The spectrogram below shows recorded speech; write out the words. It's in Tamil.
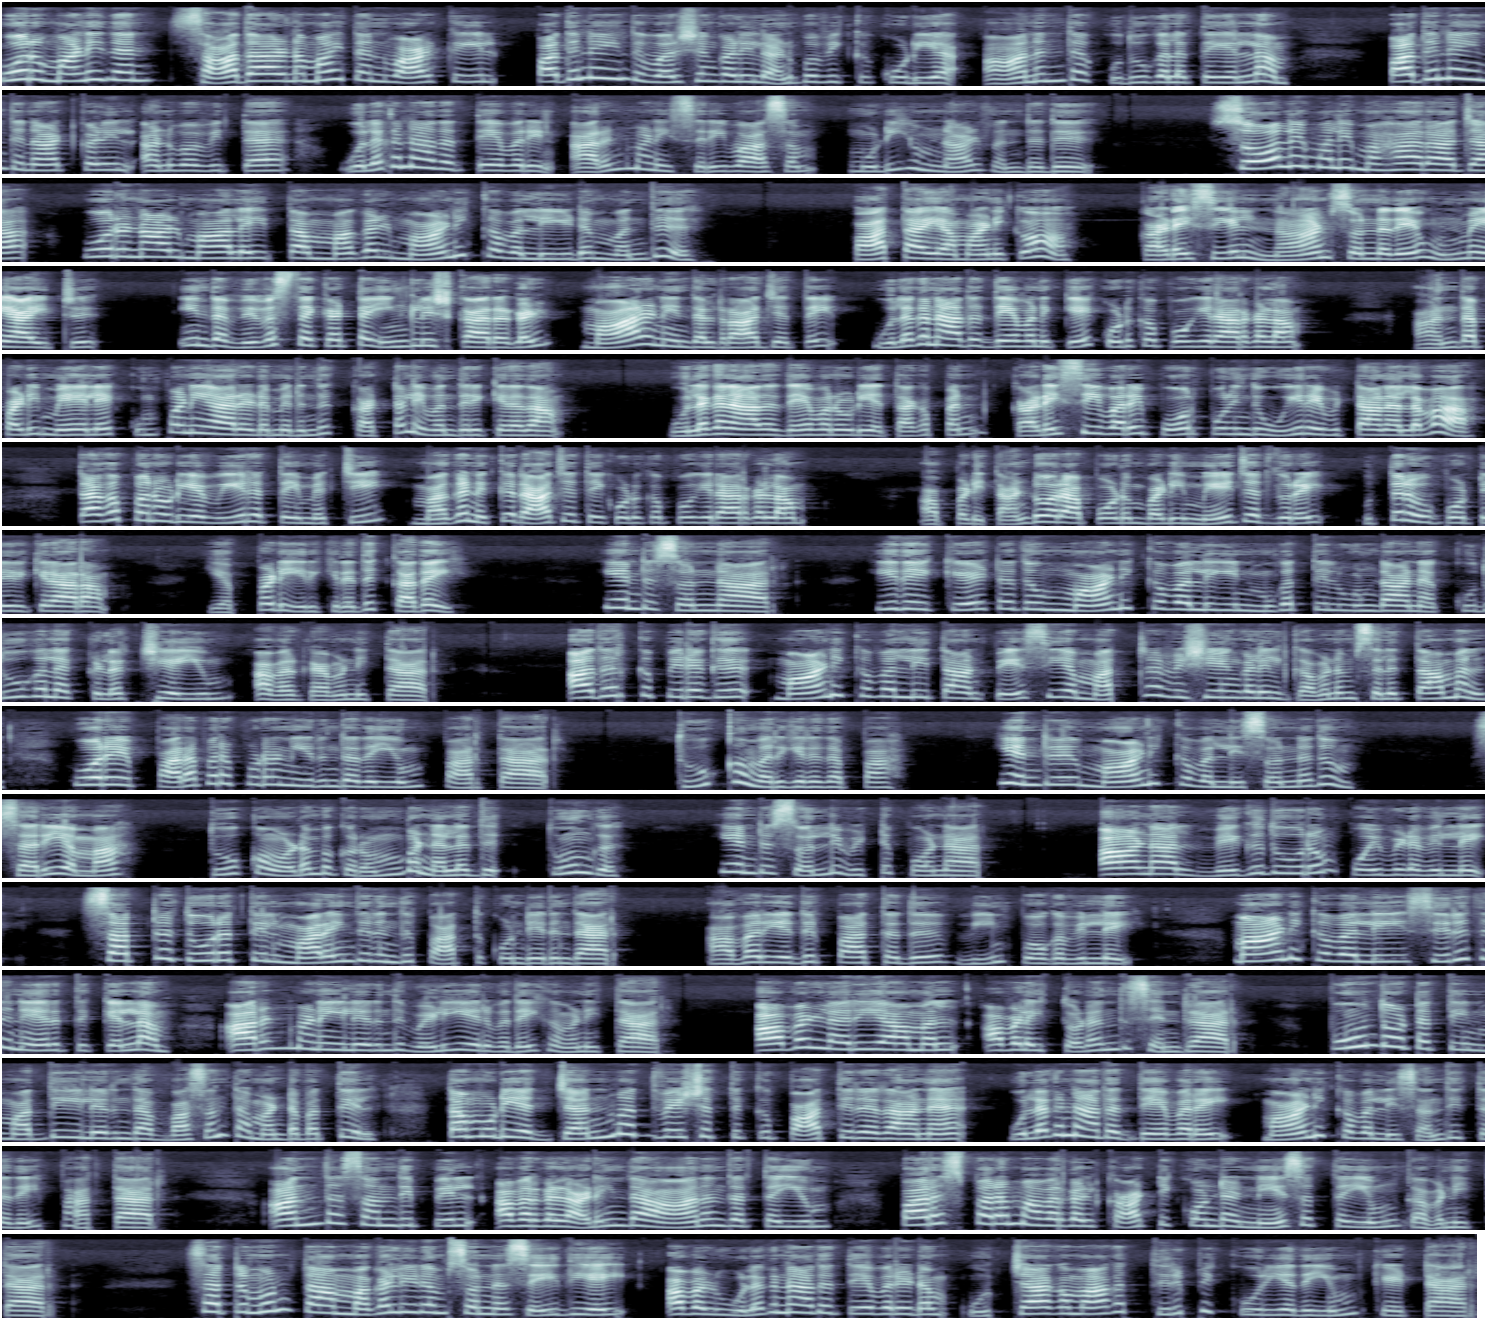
ஒரு மனிதன் சாதாரணமாய் தன் வாழ்க்கையில் பதினைந்து வருஷங்களில் அனுபவிக்கக்கூடிய ஆனந்த குதூகலத்தையெல்லாம் பதினைந்து நாட்களில் அனுபவித்த உலகநாத தேவரின் அரண்மனை சிறைவாசம் முடியும் நாள் வந்தது. சோலைமலை மகாராஜா ஒரு நாள் மாலை தம் மகள் மாணிக்கவல்லியிடம் வந்து பாத்தாயா மாணிக்கம் கடைசியில் நான் சொன்னதே உண்மையாயிற்று. இந்த விவஸ்தை கட்ட இங்கிலீஷ்காரர்கள் மாரணேந்தல் ராஜ்யத்தை உலகநாத தேவனுக்கே கொடுக்கப் போகிறார்களாம். அந்தபடி மேலே கும்பனியாரிடமிருந்து கட்டளை வந்திருக்கிறதாம். உலகநாத தேவனுடைய தகப்பன் கடைசி வரை போர் புரிந்து உயிரை விட்டானல்லவா? தகப்பனுடைய வீரத்தை மெச்சி மகனுக்கு ராஜ்யத்தை கொடுக்கப் போகிறார்களாம். அப்படி தண்டோரா போடும்படி மேஜர் துரை உத்தரவு போட்டிருக்கிறாராம். எப்படி இருக்கிறது கதை? என்று சொன்னார். இதை கேட்டதும் மாணிக்கவல்லியின் முகத்தில் உண்டான குதூகல கிளர்ச்சியையும் அவர் கவனித்தார். அதற்கு பிறகு மாணிக்கவல்லி தான் பேசிய மற்ற விஷயங்களில் கவனம் செலுத்தாமல் ஒரே பரபரப்புடன் இருந்ததையும் பார்த்தார். தூக்கம் வருகிறதப்பா? என்று மாணிக்கவல்லி சொன்னதும் சரியம்மா தூக்கம் உடம்புக்கு ரொம்ப நல்லது தூங்கு என்று சொல்லிவிட்டு போனார். ஆனால் வெகு தூரம் போய்விடவில்லை. சற்று தூரத்தில் மறைந்திருந்து பார்த்து கொண்டிருந்தார். அவர் எதிர்பார்த்தது வீண் போகவில்லை. மாணிக்கவல்லி சிறிது நேரத்துக்கெல்லாம் அரண்மனையிலிருந்து வெளியேறுவதை கவனித்தார். அவள் அறியாமல் அவளை தொடர்ந்து சென்றார். பூந்தோட்டத்தின் மத்தியிலிருந்த வசந்த மண்டபத்தில் தம்முடைய ஜன்மத்வேஷத்துக்கு பாத்திரரான உலகநாத தேவரை மாணிக்கவல்லி சந்தித்ததை பார்த்தார். அந்த சந்திப்பில் அவர்கள் அடைந்த ஆனந்தத்தையும் பரஸ்பரம் அவர்கள் காட்டிக்கொண்ட நேசத்தையும் கவனித்தார். சற்று முன் தாம் மகளிடம் சொன்ன செய்தியை அவள் உலகநாத தேவரிடம் உற்சாகமாக திருப்பிக் கூறியதையும் கேட்டார்.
